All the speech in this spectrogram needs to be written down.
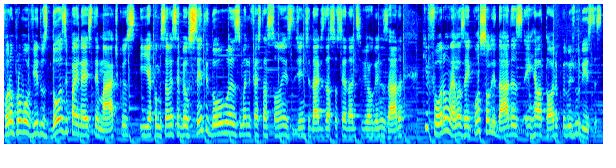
Foram promovidos 12 painéis temáticos e a comissão recebeu 102 manifestações de entidades da sociedade civil organizada, que foram elas aí consolidadas em relatório pelos juristas.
